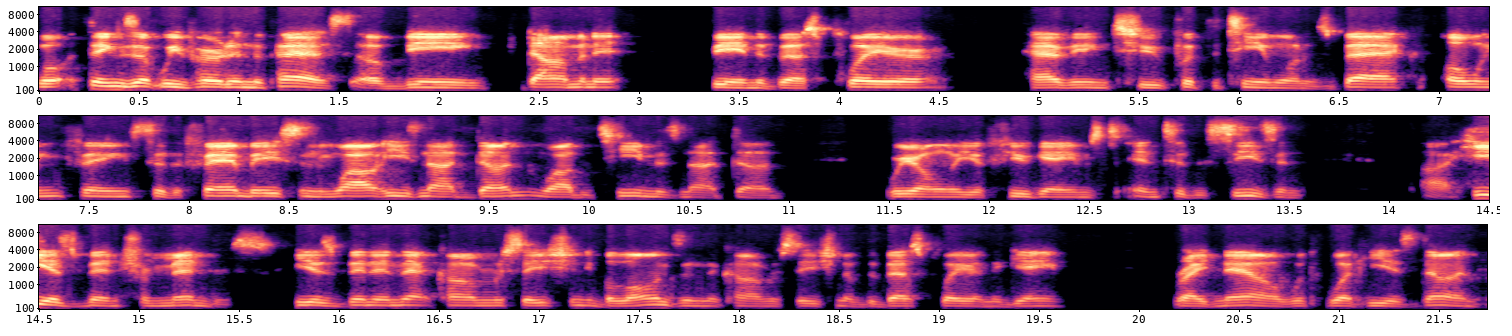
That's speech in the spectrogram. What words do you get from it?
well things that we've heard in the past of being dominant being the best player having to put the team on his back owing things to the fan base. And while he's not done while the team is not done we're only a few games into the season. Uh, he has been tremendous. He has been in that conversation. He belongs in the conversation of the best player in the game right now with what he has done.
